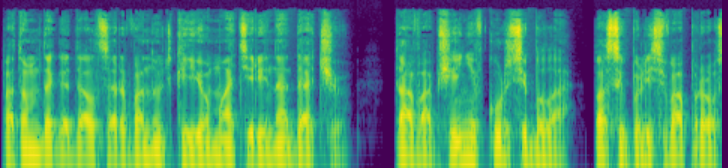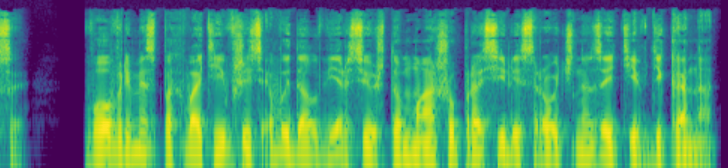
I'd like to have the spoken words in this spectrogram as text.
потом догадался рвануть к ее матери на дачу. Та вообще не в курсе была, посыпались вопросы. Вовремя спохватившись, выдал версию, что Машу просили срочно зайти в деканат.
